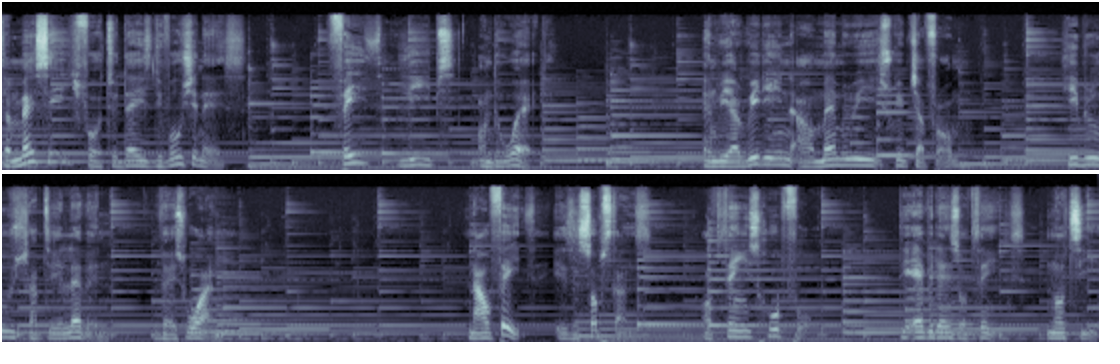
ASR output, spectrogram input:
The message for today's devotion is Faith Leaps on the Word. And we are reading our memory scripture from Hebrews chapter 11, verse 1. Now, faith is the substance of things hoped for, the evidence of things not seen.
